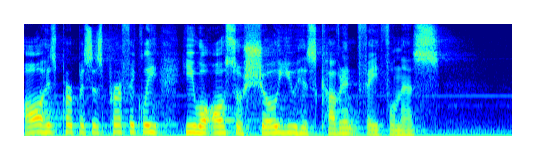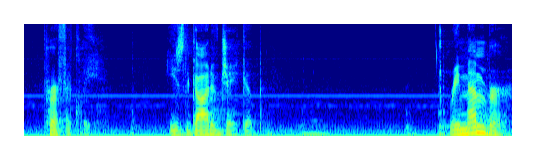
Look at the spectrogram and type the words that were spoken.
all his purposes perfectly, he will also show you his covenant faithfulness perfectly. He's the God of Jacob. Remember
